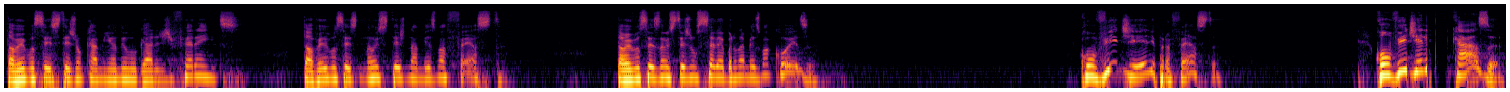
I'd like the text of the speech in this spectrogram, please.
Talvez vocês estejam caminhando em lugares diferentes. Talvez vocês não estejam na mesma festa. Talvez vocês não estejam celebrando a mesma coisa. Convide ele para a festa. Convide ele para casa.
